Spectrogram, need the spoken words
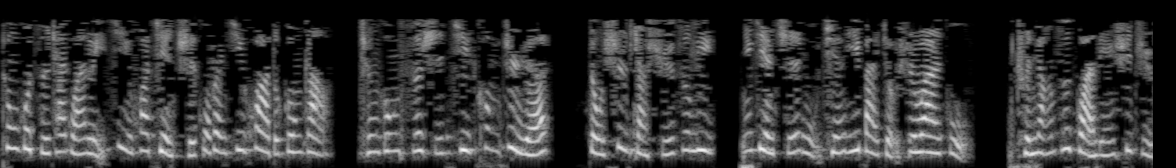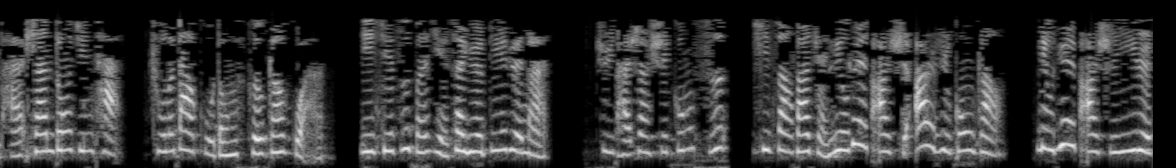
通过资产管理计划减持股份计划的公告，称公司实际控制人董事长徐自立拟减持五千一百九十万股。纯阳资管连续举牌山东金泰，除了大股东和高管，一些资本也在越跌越买。举牌上市公司西藏发展六月二十二日公告，六月二十一日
